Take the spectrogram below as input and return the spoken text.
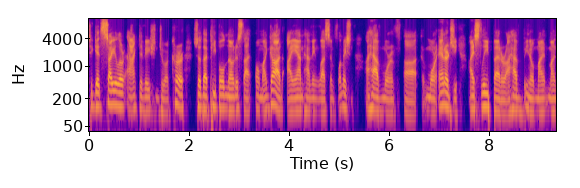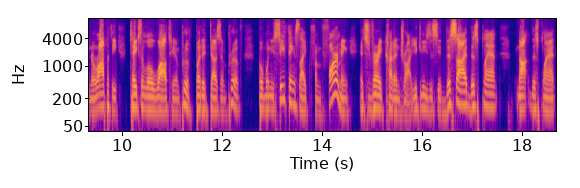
to get cellular activation to occur so that people notice that, oh my God, I am having less inflammation. I have more, uh, more energy. I sleep better. I have, you know, my, my neuropathy takes a little while to improve, but it does improve. But when you see things like from farming, it's very cut and dry. You can easily see this side, this plant, not this plant,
